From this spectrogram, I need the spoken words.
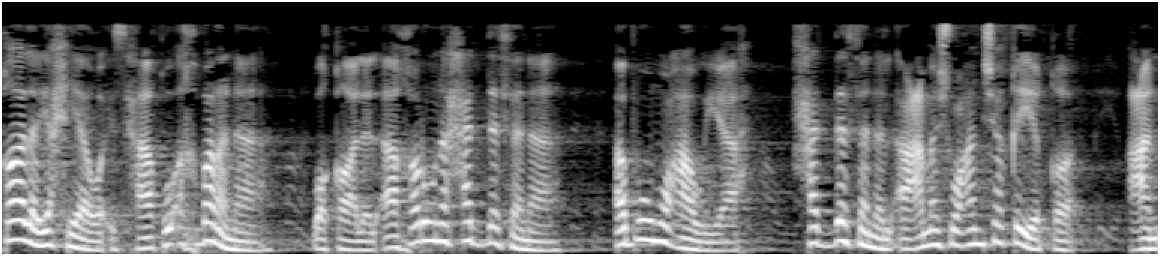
قال يحيى وإسحاق أخبرنا وقال الآخرون حدثنا. أبو معاوية حدثنا الأعمش عن شقيق عن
